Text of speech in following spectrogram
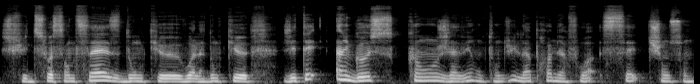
Je suis de 76, donc euh, voilà. Donc euh, j'étais un gosse quand j'avais entendu la première fois cette chanson.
